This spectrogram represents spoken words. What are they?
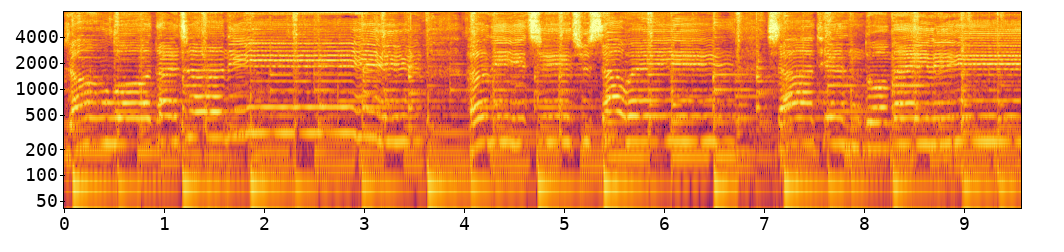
让我带着你，和你一起去夏威夷，夏天多美丽。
